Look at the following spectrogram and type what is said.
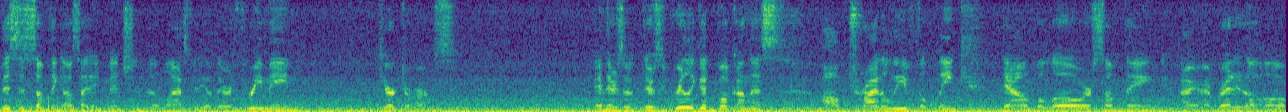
this is something else I didn't mention in the last video. There are three main character arcs and there's a there's a really good book on this. I'll try to leave the link down below or something. I, I read it uh,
